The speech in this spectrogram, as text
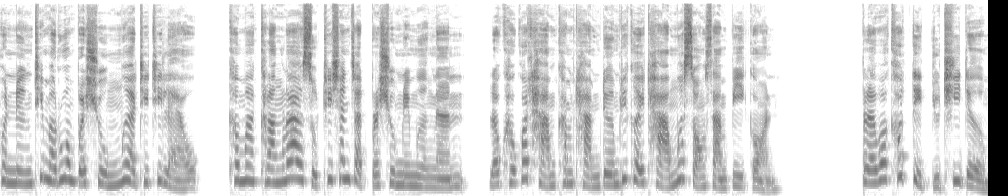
คนหนึ่งที่มาร่วมประชุมเมื่ออาทิตย์ที่แล้ว เขามาครั้งล่าสุดที่ฉันจัดประชุมในเมืองนั้น แล้วเขาก็ถามคำถามเดิมที่เคยถามเมื่อสองสามปีก่อน แปลว่าเขาติดอยู่ที่เดิม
